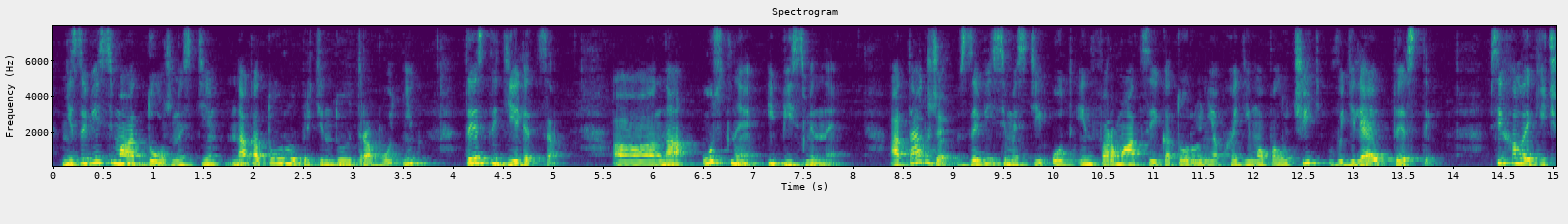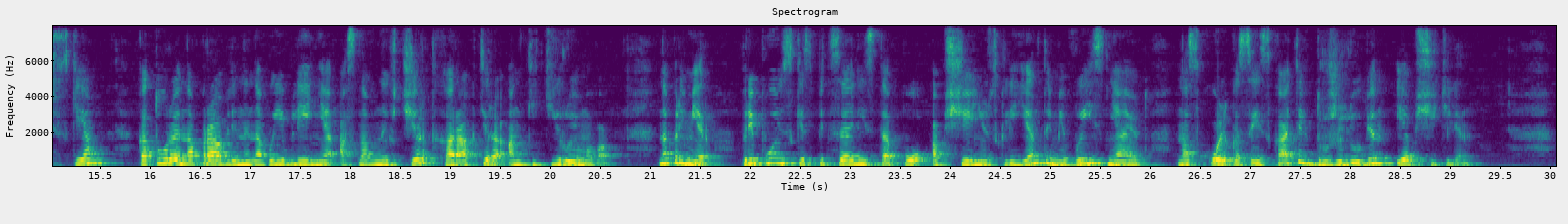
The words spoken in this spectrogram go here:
Независимо от должности, на которую претендует работник, тесты делятся а, на устные и письменные, а также в зависимости от информации, которую необходимо получить, выделяют тесты. Психологические, которые направлены на выявление основных черт характера анкетируемого. Например, при поиске специалиста по общению с клиентами выясняют, насколько соискатель дружелюбен и общителен.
